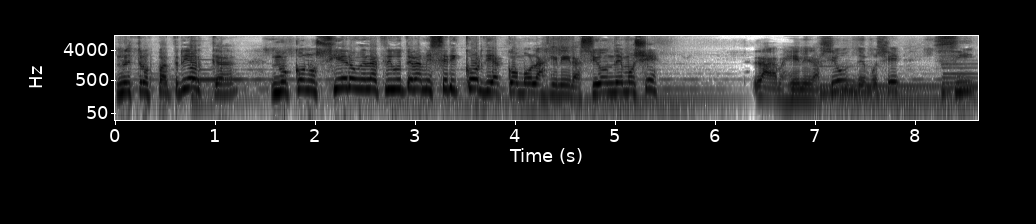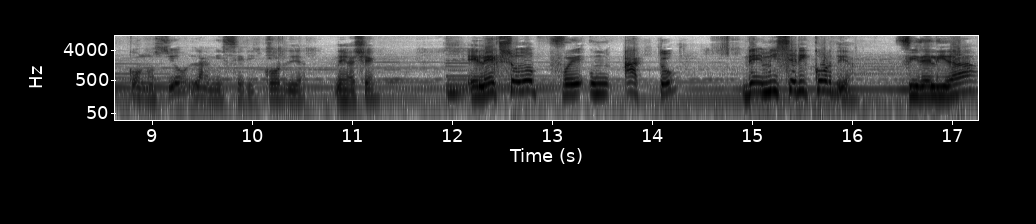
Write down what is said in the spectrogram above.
nuestros patriarcas no conocieron el atributo de la misericordia como la generación de Moshe. La generación de Moshe sí conoció la misericordia de Hashem. El éxodo fue un acto de misericordia, fidelidad,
